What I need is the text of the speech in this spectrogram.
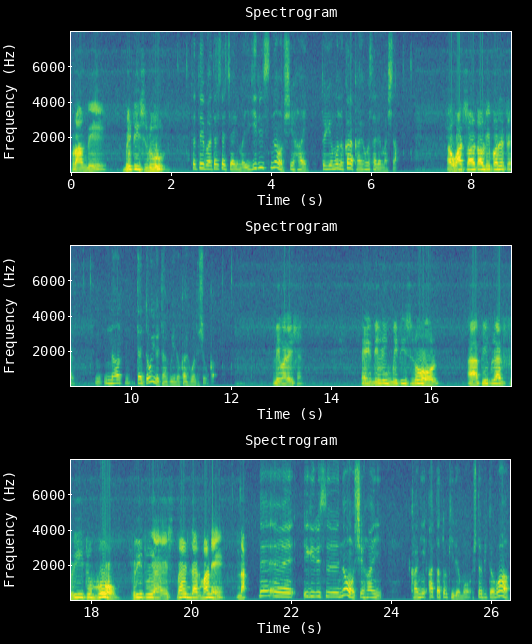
from the British rule, 例えば私たちは今イギリスの支配というものから解放されました uh, what sort of liberated? などういう類の解放でしょうか Liberation. Eh, During British rule, uh, people are free to move, free to uh, spend their money. Now, で、えーイギリスの支配下にあった時でも人々は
